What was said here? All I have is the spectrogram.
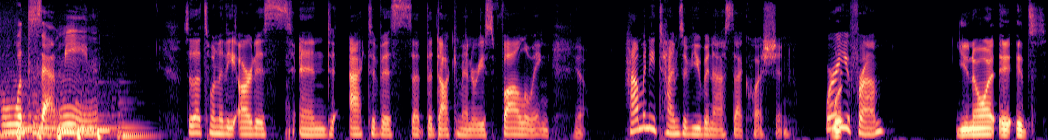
what does that mean? So that's one of the artists and activists that the documentary is following. Yeah. How many times have you been asked that question? Where are you from? You know what? it's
